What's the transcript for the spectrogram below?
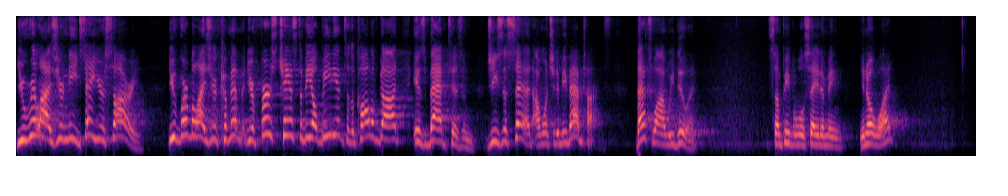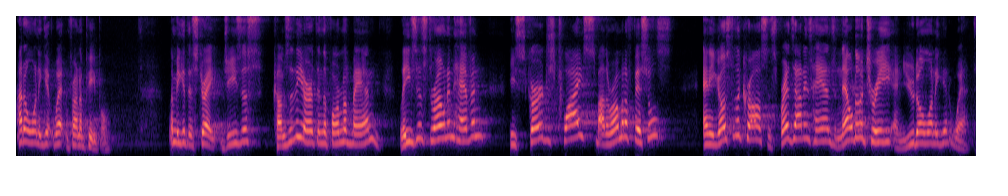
you realize your need, say you're sorry. You verbalize your commitment. Your first chance to be obedient to the call of God is baptism. Jesus said, I want you to be baptized. That's why we do it. Some people will say to me, You know what? I don't want to get wet in front of people. Let me get this straight. Jesus comes to the earth in the form of man, leaves his throne in heaven. He's scourged twice by the Roman officials, and he goes to the cross and spreads out his hands and nailed to a tree, and you don't want to get wet.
